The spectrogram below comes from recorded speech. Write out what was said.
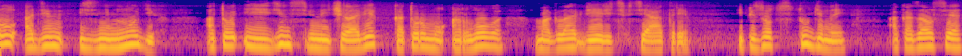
ушел один из немногих, а то и единственный человек, которому Орлова могла верить в театре. Эпизод с Тугиной оказался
